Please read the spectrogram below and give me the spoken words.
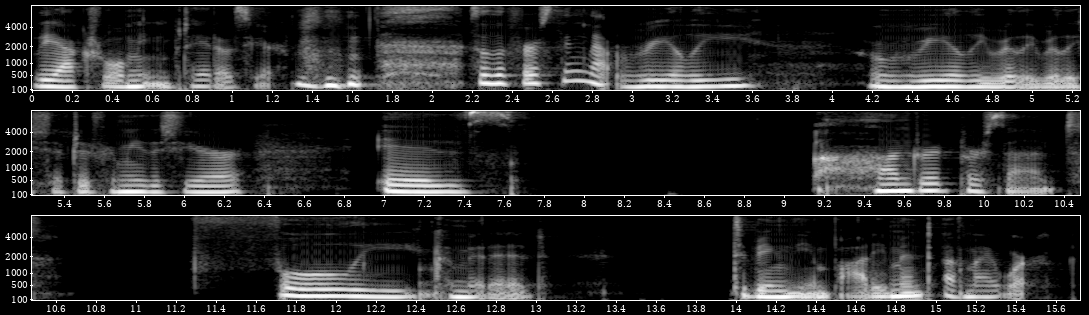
the actual meat and potatoes here. so the first thing that really, really, really, really shifted for me this year is 100% fully committed to being the embodiment of my work.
